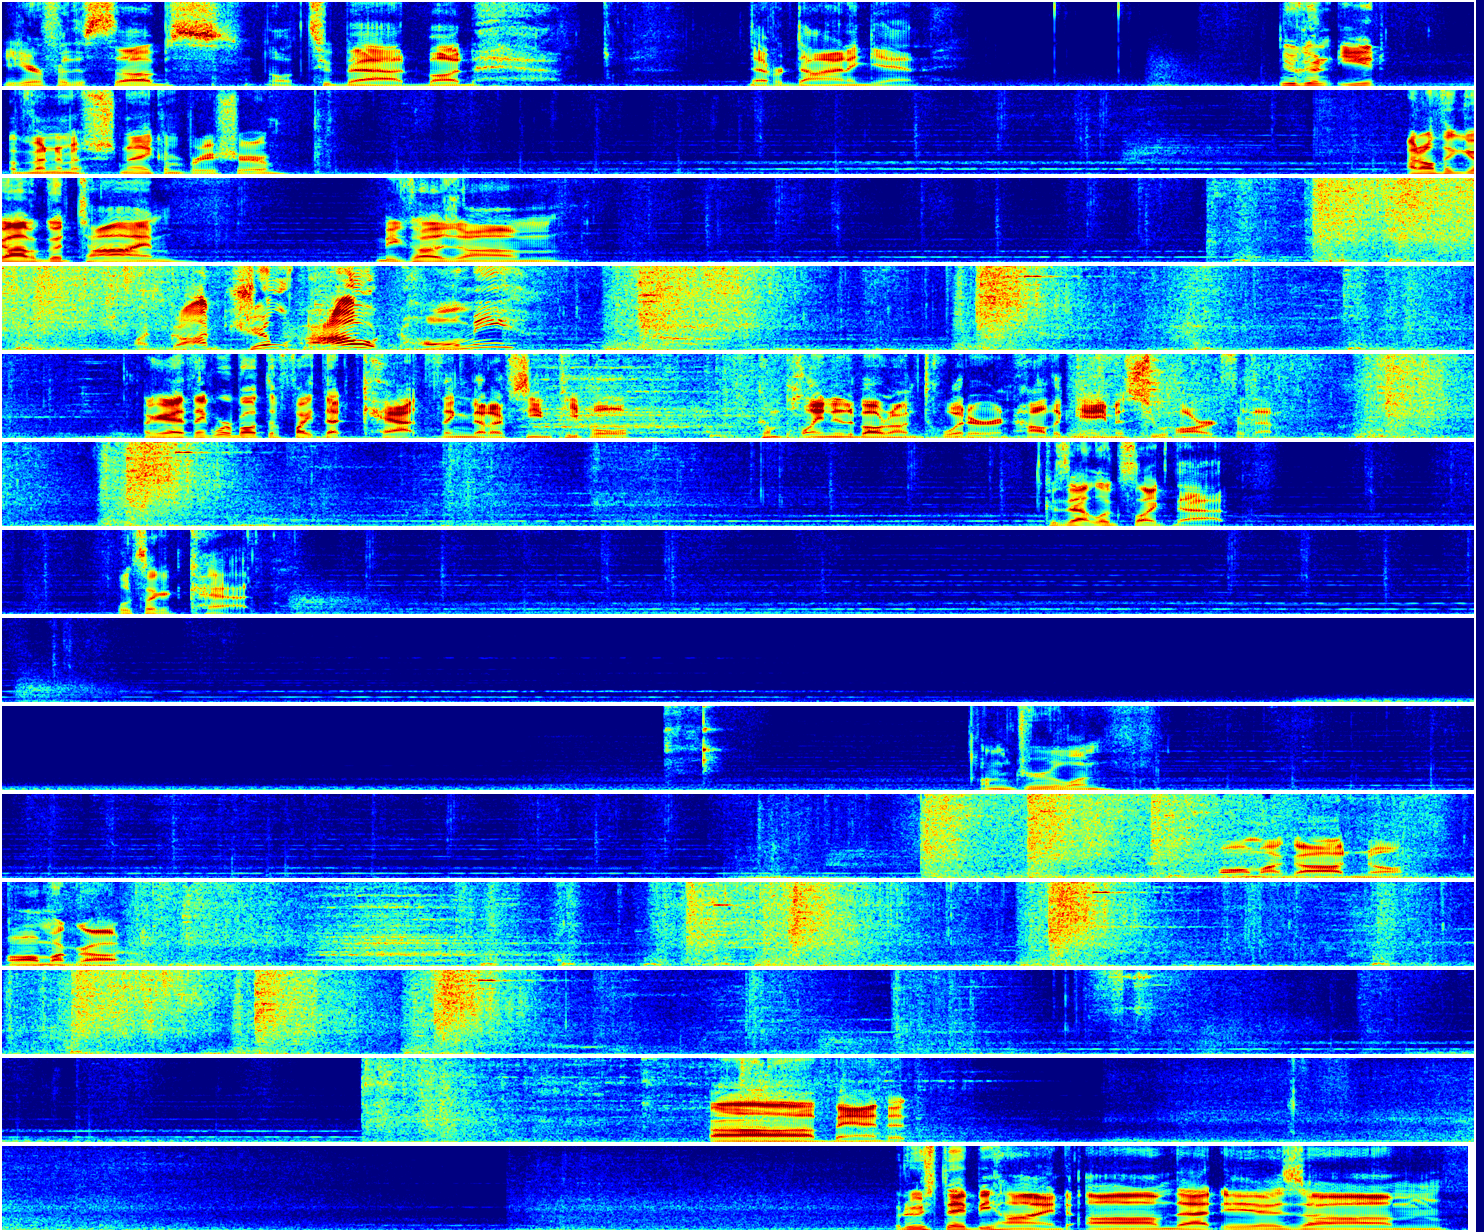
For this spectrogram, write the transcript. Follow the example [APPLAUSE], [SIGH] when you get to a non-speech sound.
You here for the subs? Oh, too bad, bud. Never dying again. You can eat a venomous snake, I'm pretty sure. I don't think you'll have a good time. Because, um... My god, chill out, homie! Okay, I think we're about to fight that cat thing that I've seen people complaining about on Twitter and how the game is too hard for them. Because that looks like that. Looks like a cat. I'm drooling. Oh my god, no. Oh my god. Uh, bandit. Who stayed behind? Um, that is, um...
